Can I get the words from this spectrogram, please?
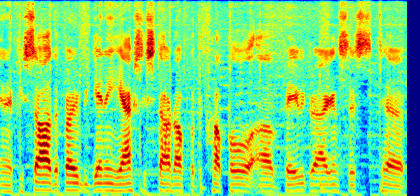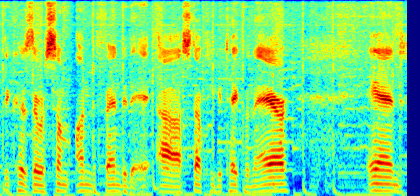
And if you saw at the very beginning, he actually started off with a couple of baby dragons just to, because there was some undefended uh, stuff he could take from the air. And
